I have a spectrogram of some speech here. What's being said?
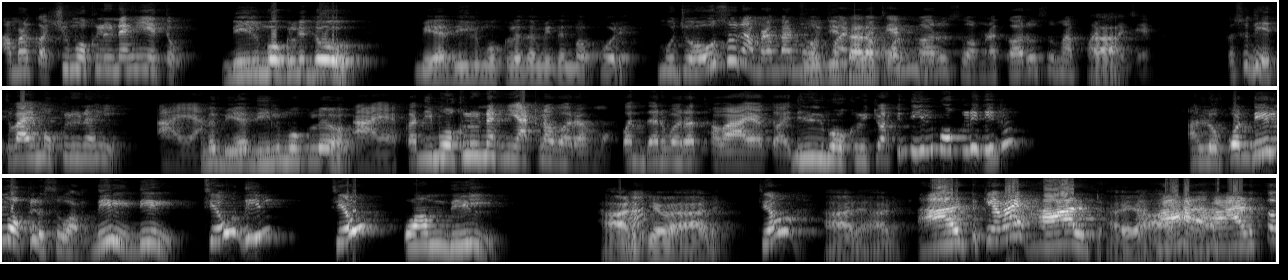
હમણાં કશું મોકલ્યું નહીં એ તો. દિલ મોકલી દો. બે દિલ મોકલે તો મેં તને બપોરે. હું જોઉં છું ને હમણાં મારા જોજે તારા ફોન કરું છું હમણાં કરું છું મારા. ફોનમાં ચેક કશું દેતવાય મોકલ્યું નહીં. આયા. અને બે દિલ મોકલ્યો? આયા. કદી મોકલ્યું નહીં આટલા વર્ષમાં પંદર વર્ષ થવા આયા તો દિલ મોકલ્યું ચોથી દિલ મોકલી દીધું? આ લોકો દિલ મોકલું છું આમ. દિલ દિલ. કેવું દિલ કેવું ઓમ દિલ. હાડ કેવાય હાડ. કેવું હાડ હાડ. હાર્ટ કેવાય હાર્ટ. હાર્ટ તો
